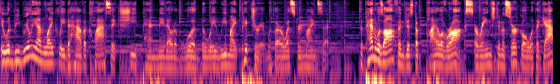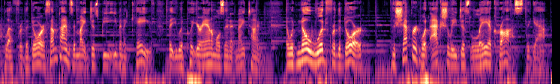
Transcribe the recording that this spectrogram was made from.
it would be really unlikely to have a classic sheep pen made out of wood the way we might picture it with our Western mindset. The pen was often just a pile of rocks arranged in a circle with a gap left for the door. Sometimes it might just be even a cave that you would put your animals in at nighttime. And with no wood for the door, the shepherd would actually just lay across the gap.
